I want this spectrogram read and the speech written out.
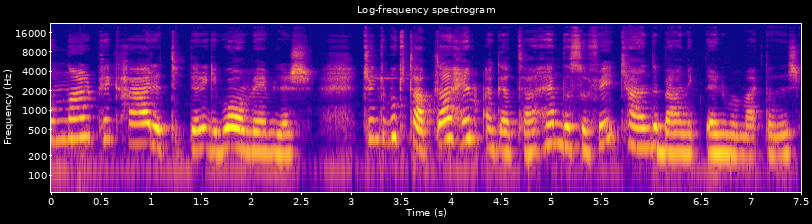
bunlar pek hayal ettikleri gibi olmayabilir. Çünkü bu kitapta hem Agatha hem de Sophie kendi benliklerini bulmaktadır.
